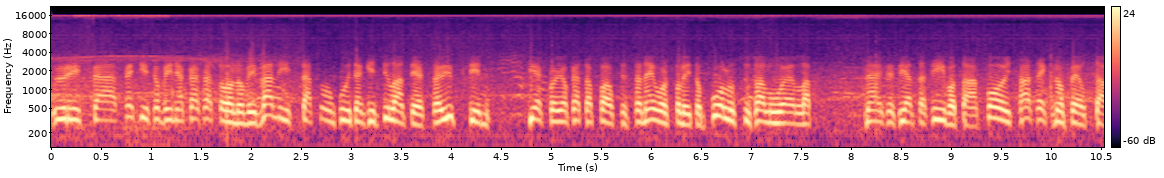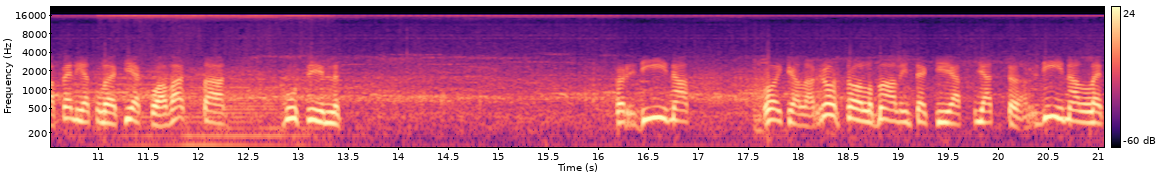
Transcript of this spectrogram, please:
yrittää Petisovin ja Kasatonovin välistä, on kuitenkin tilanteessa yksin. Kiekko joka tapauksessa Neuvostoliiton puolustusalueella. Näin se sieltä siivotaan pois. Hasek nopeuttaa peliä, tulee kiekkoa vastaan. Musil. Ferdina. Oikealla Rosol, maalintekijä, jättö Rdinalle.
